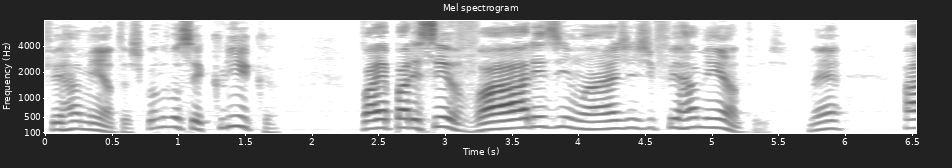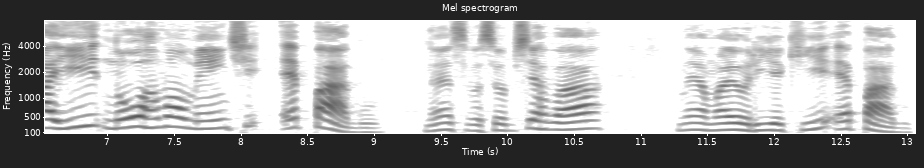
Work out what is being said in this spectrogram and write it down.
Ferramentas. Quando você clica, vai aparecer várias imagens de ferramentas. Né? Aí, normalmente, é pago. Né? Se você observar, né, a maioria aqui é pago.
